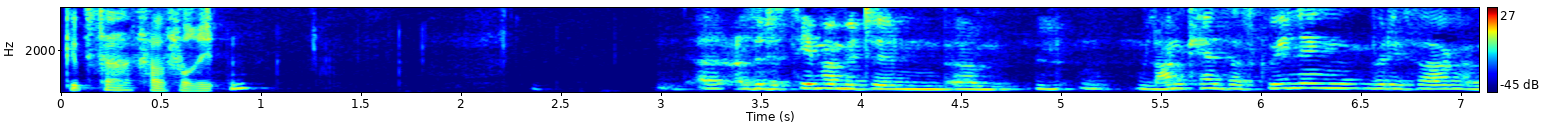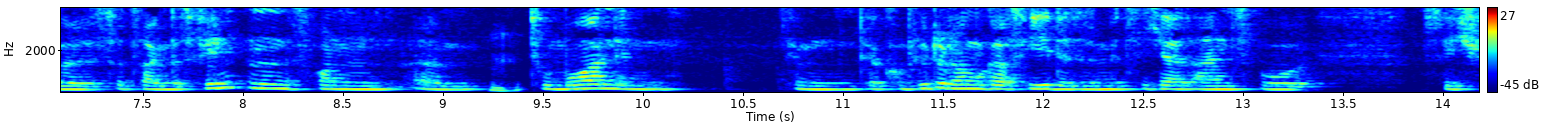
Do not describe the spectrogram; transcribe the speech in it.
Gibt es da Favoriten? Also das Thema mit dem ähm, Lung Cancer Screening, würde ich sagen, also sozusagen das Finden von ähm, mhm. Tumoren in, in der Computertomographie, das ist mit Sicherheit eins, wo sich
